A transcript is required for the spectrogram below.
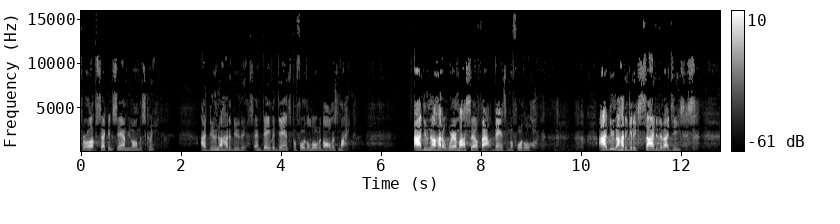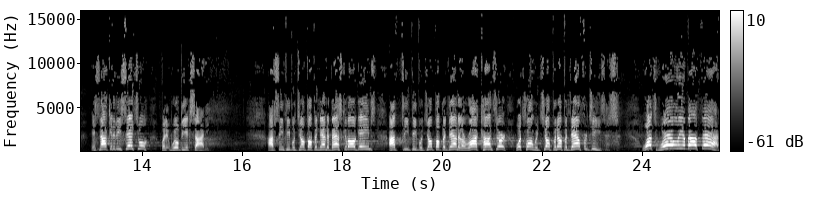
Throw up 2 Samuel on the screen. I do know how to do this. And David danced before the Lord with all his might. I do know how to wear myself out dancing before the Lord. I do know how to get excited about Jesus. It's not going to be sensual, but it will be exciting. I've seen people jump up and down at basketball games. I've seen people jump up and down at a rock concert. What's wrong with jumping up and down for Jesus? What's worldly about that?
